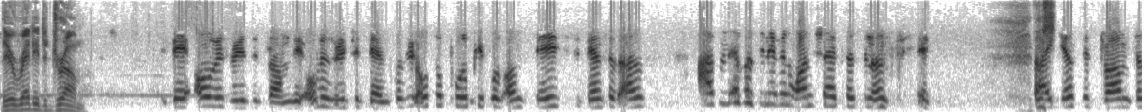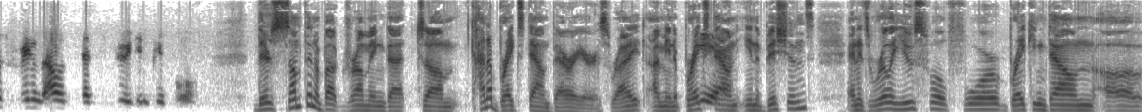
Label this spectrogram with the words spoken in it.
They're ready to drum. They're always ready to drum. They're always ready to dance because we also pull people on stage to dance with us. I've never seen even one shy person on stage. So I guess the drum just brings out that spirit in people. There's something about drumming that um, kind of breaks down barriers, right? I mean, it breaks Yeah. down inhibitions, and it's really useful for breaking down. Uh,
